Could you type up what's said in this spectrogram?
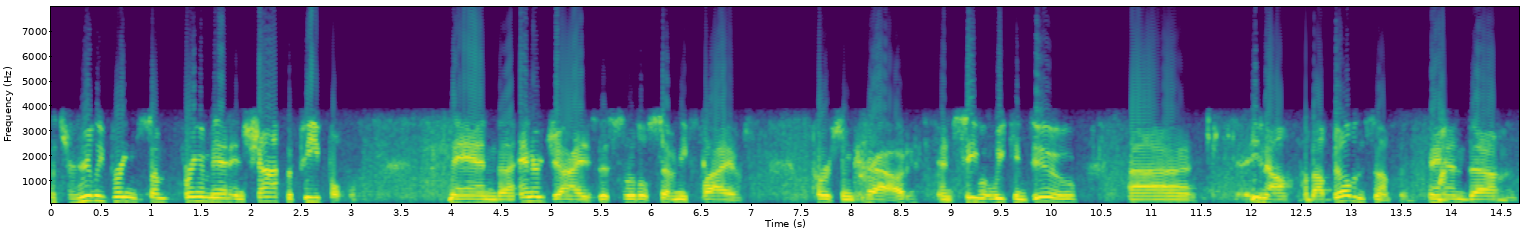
Let's really bring some bring them in and shock the people and uh, energize this little 75 person crowd and see what we can do. Uh, you know, about building something. And um,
